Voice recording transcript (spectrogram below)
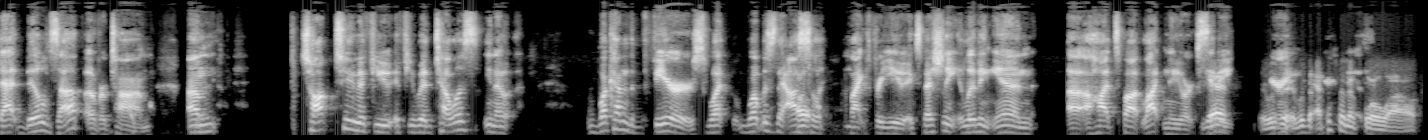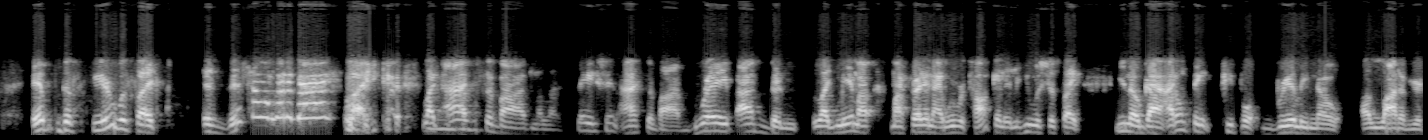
that builds up over time. Um, talk to if you if you would tell us, you know what kind of the fears what what was the oh. isolation oh. like for you especially living in a hot spot like New York City. Yes, it was, a, it was an epicenter for a while. It, the fear was like, is this how I'm gonna die? Like, like mm-hmm. I've survived molestation, I survived rape, I've been like me and my my friend and I, we were talking, and he was just like, you know, guy, I don't think people really know a lot of your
